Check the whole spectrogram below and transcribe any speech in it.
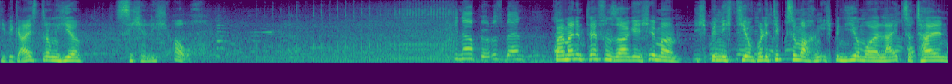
Die Begeisterung hier sicherlich auch. Bei meinem Treffen sage ich immer, ich bin nicht hier, um Politik zu machen, ich bin hier, um euer Leid zu teilen,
